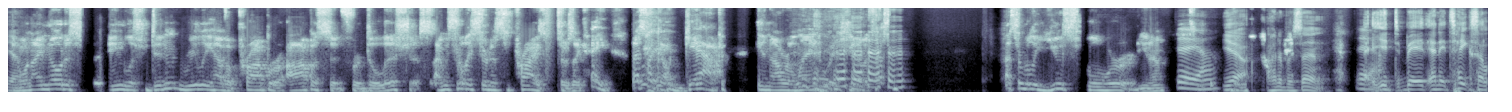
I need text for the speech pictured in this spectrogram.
Yeah. And when I noticed that English didn't really have a proper opposite for delicious, I was really sort of surprised. I was like, hey, that's like a gap in our language. You know, that's a really useful word, you know? Yeah. Yeah. one hundred percent. It, it, and it takes a,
